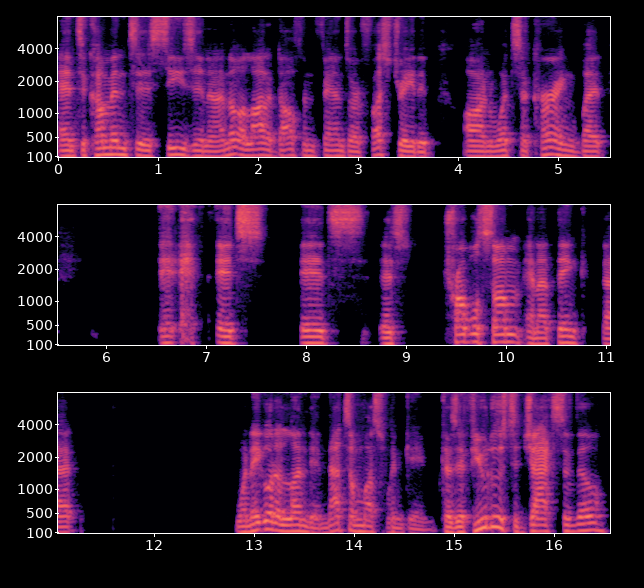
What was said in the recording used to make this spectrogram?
And to come into the season, I know a lot of Dolphin fans are frustrated on what's occurring, but it, it's it's it's troublesome, and I think that when they go to London, that's a must-win game because if you lose to Jacksonville,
